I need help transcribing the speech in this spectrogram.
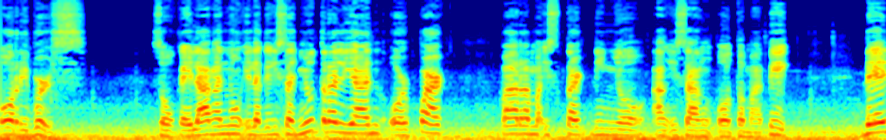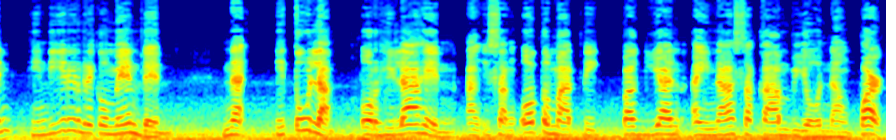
o reverse. So, kailangan mong ilagay sa neutral yan or park para ma-start ninyo ang isang automatic. Then, hindi rin recommended na itulak or hilahin ang isang automatic pag yan ay nasa cambio ng park.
